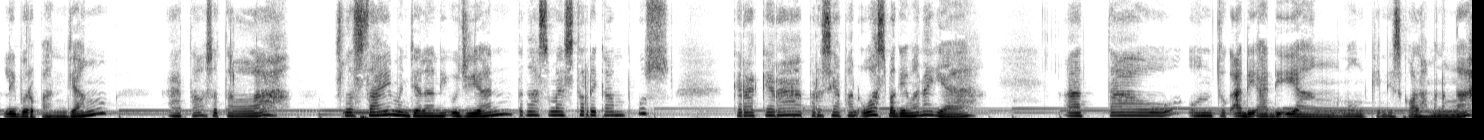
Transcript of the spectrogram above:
libur panjang atau setelah selesai menjalani ujian tengah semester di kampus, kira-kira persiapan UAS bagaimana ya? Atau untuk adik-adik yang mungkin di sekolah menengah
